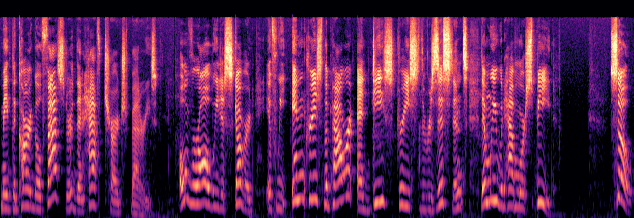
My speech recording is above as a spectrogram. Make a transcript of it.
made the car go faster than half charged batteries. Overall, we discovered if we increase the power and decrease the resistance, then we would have more speed. So,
